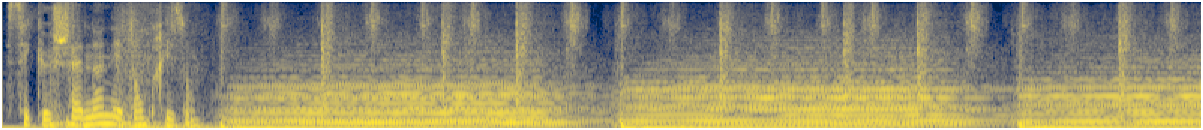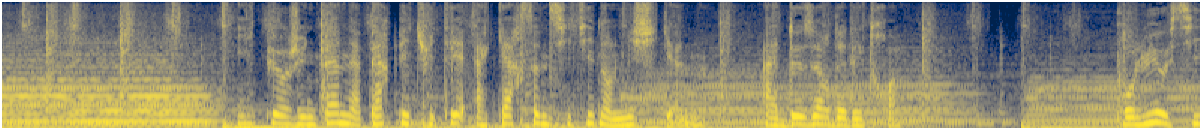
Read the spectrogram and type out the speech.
c'est que Shannon est en prison. Il purge une peine à perpétuité à Carson City dans le Michigan, à deux heures de Détroit. Pour lui aussi,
